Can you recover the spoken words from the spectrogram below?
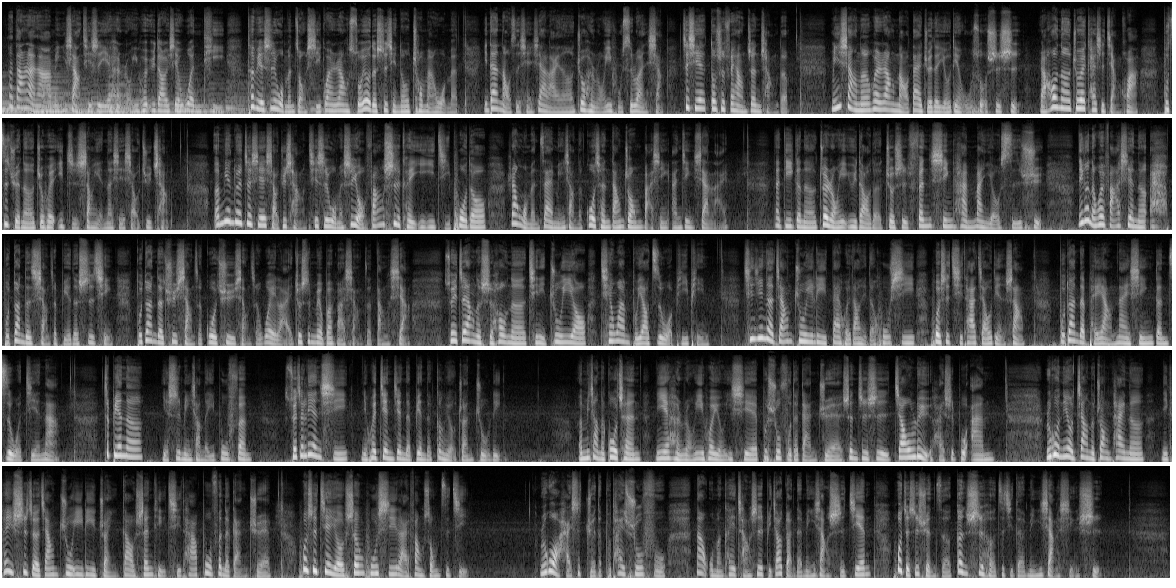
那当然啊，冥想其实也很容易会遇到一些问题，特别是我们总习惯让所有的事情都充满我们，一旦脑子闲下来呢，就很容易胡思乱想，这些都是非常正常的。冥想呢，会让脑袋觉得有点无所事事，然后呢，就会开始讲话，不自觉呢，就会一直上演那些小剧场。而面对这些小剧场，其实我们是有方式可以一一击破的哦，让我们在冥想的过程当中把心安静下来。那第一个呢，最容易遇到的就是分心和漫游思绪。你可能会发现呢，哎呀，不断的想着别的事情，不断的去想着过去，想着未来，就是没有办法想着当下。所以这样的时候呢，请你注意哦，千万不要自我批评，轻轻的将注意力带回到你的呼吸或是其他焦点上，不断的培养耐心跟自我接纳。这边呢，也是冥想的一部分。随着练习，你会渐渐的变得更有专注力。而冥想的过程，你也很容易会有一些不舒服的感觉，甚至是焦虑还是不安。如果你有这样的状态呢，你可以试着将注意力转移到身体其他部分的感觉，或是借由深呼吸来放松自己。如果还是觉得不太舒服，那我们可以尝试比较短的冥想时间，或者是选择更适合自己的冥想形式。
